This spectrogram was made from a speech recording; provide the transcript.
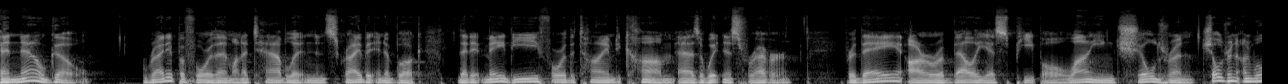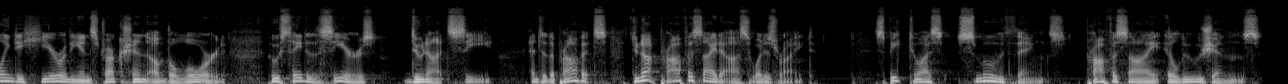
And now go. Write it before them on a tablet and inscribe it in a book, that it may be for the time to come as a witness forever for they are rebellious people, lying children, children unwilling to hear the instruction of the Lord, who say to the seers, Do not see, and to the prophets, Do not prophesy to us what is right. Speak to us smooth things, prophesy illusions.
